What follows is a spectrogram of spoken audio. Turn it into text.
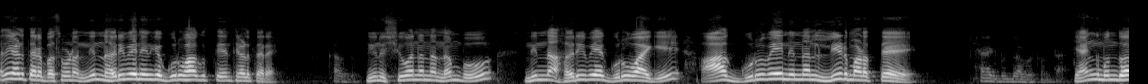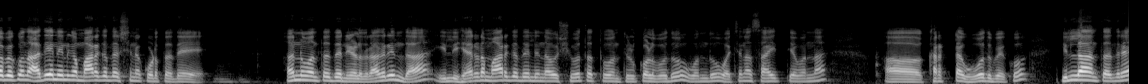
ಅದೇ ಹೇಳ್ತಾರೆ ಬಸವಣ್ಣ ನಿನ್ನ ಹರಿವೇ ನಿನಗೆ ಗುರುವಾಗುತ್ತೆ ಅಂತ ಹೇಳ್ತಾರೆ. ನೀನು ಶಿವನನ್ನು ನಂಬು ನಿನ್ನ ಹರಿವೇ ಗುರುವಾಗಿ ಆ ಗುರುವೇ ನಿನ್ನನ್ನು ಲೀಡ್ ಮಾಡುತ್ತೆ. ಹೇಗೆ ಮುಂದೆ ಹೋಗಬೇಕು ಅಂತ ಅದೇ ನಿನಗೆ ಮಾರ್ಗದರ್ಶನ ಕೊಡ್ತದೆ ಅನ್ನುವಂಥದ್ದನ್ನು ಹೇಳಿದ್ರು. ಅದರಿಂದ ಇಲ್ಲಿ ಎರಡು ಮಾರ್ಗದಲ್ಲಿ ನಾವು ಶಿವತತ್ವವನ್ನು ತಿಳ್ಕೊಳ್ಬೋದು. ಒಂದು ವಚನ ಸಾಹಿತ್ಯವನ್ನು ಕರೆಕ್ಟಾಗಿ ಓದಬೇಕು. ಇಲ್ಲ ಅಂತಂದರೆ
